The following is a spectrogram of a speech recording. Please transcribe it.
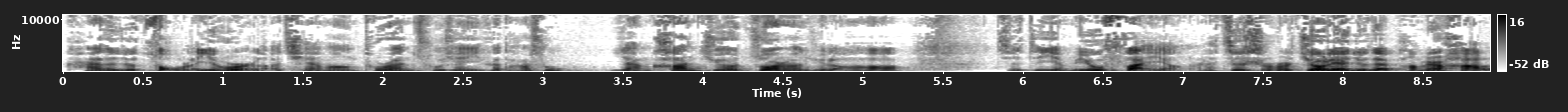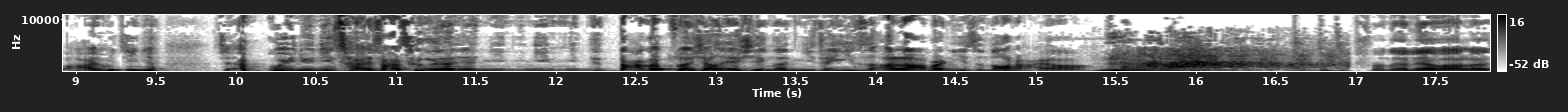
开的就走了一会儿了，前方突然出现一棵大树，眼看就要撞上去了哈。这这也没有反应，这时候教练就在旁边喊了：“哎呦，这这这闺女，你踩刹车呀？你你你你打个转向也行啊！你这一直按喇叭，你是闹啥呀？” 说那练完了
